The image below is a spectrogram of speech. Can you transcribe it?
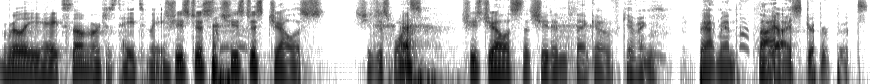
really hates them or just hates me. she's just she's just jealous. She just wants she's jealous that she didn't think of giving batman thigh high Yeah. stripper boots.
